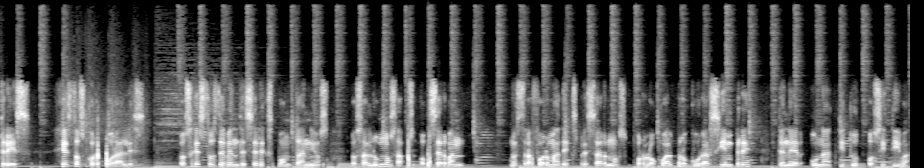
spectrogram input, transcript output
3. Gestos corporales. Los gestos deben de ser espontáneos. Los alumnos observan nuestra forma de expresarnos, por lo cual procurar siempre tener una actitud positiva.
